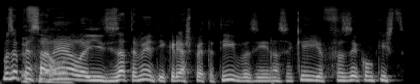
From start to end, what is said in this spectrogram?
mas a pensar nela e exatamente, e criar expectativas e não sei o quê, e fazer com que isto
